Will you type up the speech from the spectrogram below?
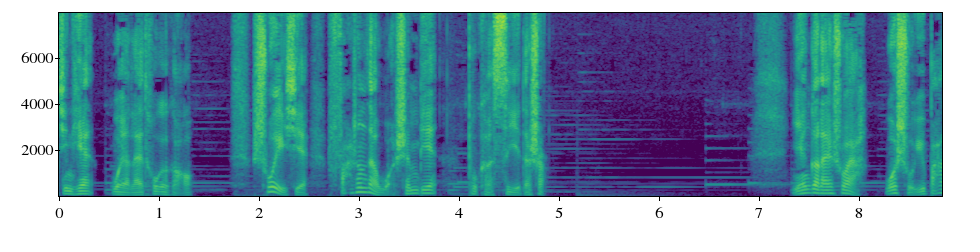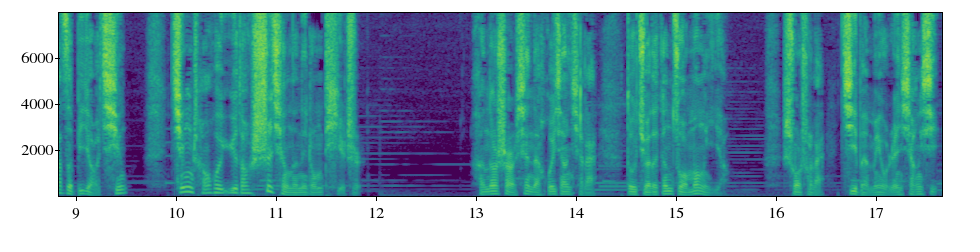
今天我也来投个稿，说一些发生在我身边不可思议的事儿。严格来说呀，我属于八字比较轻，经常会遇到事情的那种体质。很多事儿现在回想起来都觉得跟做梦一样，说出来基本没有人相信。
